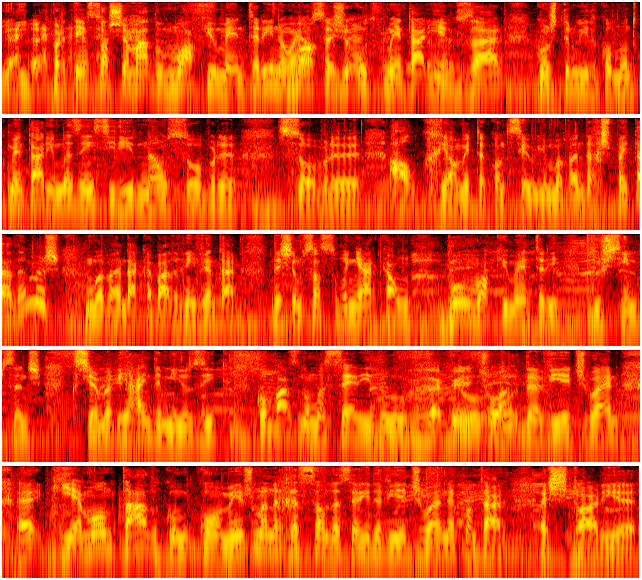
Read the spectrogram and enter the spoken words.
E, e pertence ao chamado mockumentary, não é? Ou seja, o documentário a gozar, construído como um documentário, mas a incidir não sobre, sobre algo que realmente aconteceu e uma banda respeitada, mas uma banda acabada de inventar. Deixa-me só sublinhar que há um bom mockumentary dos Simpsons que se chama Behind the Music, com base numa série do, Da do- VH1. do- da VH1, eh, que é montado com, com a mesma narração da série da VH1 a contar a história,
